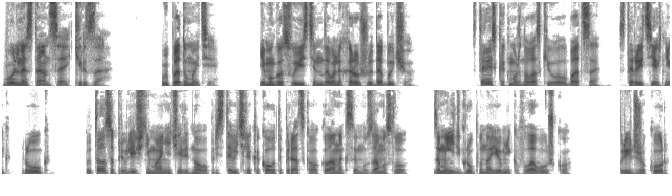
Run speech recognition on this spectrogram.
Вольная станция Кирза. Вы подумайте, я могу вас вывести на довольно хорошую добычу. Стараясь как можно ласково улыбаться, старый техник Рук пытался привлечь внимание очередного представителя какого-то пиратского клана к своему замыслу заманить группу наемников в ловушку. Приджукур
